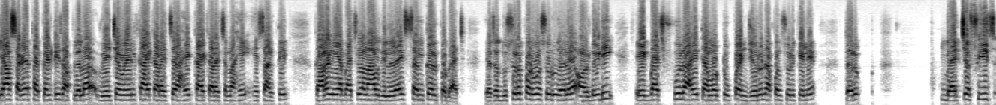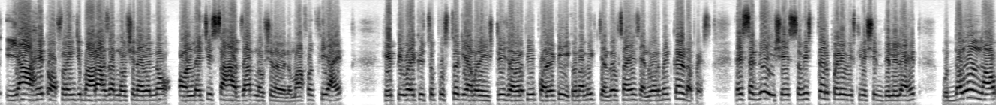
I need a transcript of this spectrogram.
या सगळ्या फॅकल्टीज आपल्याला वेळच्या वेळी काय करायचं आहे काय करायचं नाही हे सांगतील. कारण या बॅचला नाव दिलेलं आहे संकल्प बॅच. याचं दुसरं पर्व सुरू झालंय ऑलरेडी एक बॅच फुल आहे त्यामुळे टू पॉईंट झिरो आपण सुरू केले तर बॅचच्या फीज या आहेत. ऑफलाईनची बारा हजार नऊशे नव्याण्णव ऑनलाईनची सहा हजार नऊशे नव्याण्णव. माफक फी आहे. हे पीवायक्यूचं पुस्तक यामध्ये history geography polity economic general science environment current affairs हे सगळे विषय सविस्तरपणे विश्लेषण दिलेले आहेत. मुद्दामून नाव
